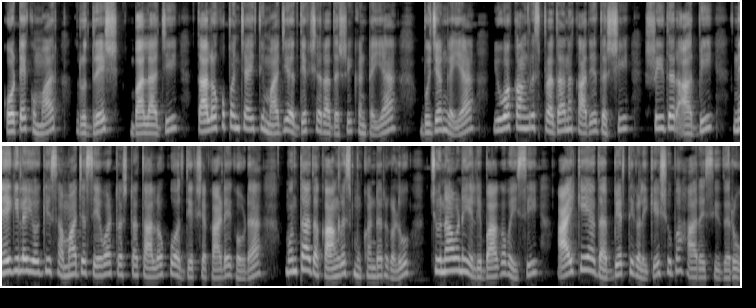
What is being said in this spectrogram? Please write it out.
ಕೋಟೆಕುಮಾರ್, ರುದ್ರೇಶ್, ಬಾಲಾಜಿ ತಾಲೂಕು ಪಂಚಾಯಿತಿ ಮಾಜಿ ಅಧ್ಯಕ್ಷರಾದ ಶ್ರೀಕಂಠಯ್ಯ, ಭುಜಂಗಯ್ಯ, ಯುವ ಕಾಂಗ್ರೆಸ್ ಪ್ರಧಾನ ಕಾರ್ಯದರ್ಶಿ ಶ್ರೀಧರ್ ಆರ್ಬಿ ನೇಗಿಲ ಯೋಗಿ ಸಮಾಜ ಸೇವಾ ಟ್ರಸ್ಟ್ನ ತಾಲೂಕು ಅಧ್ಯಕ್ಷ ಕಾಡೇಗೌಡ, ಮುಂತಾದ ಕಾಂಗ್ರೆಸ್ ಮುಖಂಡರುಗಳು ಚುನಾವಣೆಯಲ್ಲಿ ಭಾಗವಹಿಸಿ ಆಯ್ಕೆಯಾದ ಅಭ್ಯರ್ಥಿಗಳಿಗೆ ಶುಭ ಹಾರೈಸಿದರು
